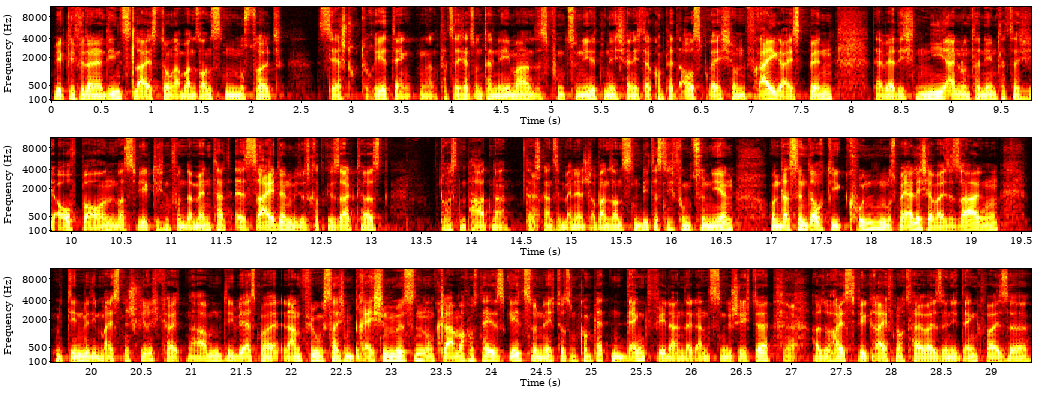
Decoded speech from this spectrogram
wirklich für deine Dienstleistung, aber ansonsten musst du halt sehr strukturiert denken. Tatsächlich als Unternehmer, das funktioniert nicht, wenn ich da komplett ausbreche und Freigeist bin, da werde ich nie ein Unternehmen tatsächlich aufbauen, was wirklich ein Fundament hat, es sei denn, wie du es gerade gesagt hast, du hast einen Partner, der ja. das Ganze managt. Aber ansonsten wird das nicht funktionieren. Und das sind auch die Kunden, muss man ehrlicherweise sagen, mit denen wir die meisten Schwierigkeiten haben, die wir erstmal in Anführungszeichen brechen müssen und klar machen müssen, hey, das geht so nicht. Du hast einen kompletten Denkfehler in der ganzen Geschichte. Ja. Also heißt, wir greifen auch teilweise in die Denkweise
